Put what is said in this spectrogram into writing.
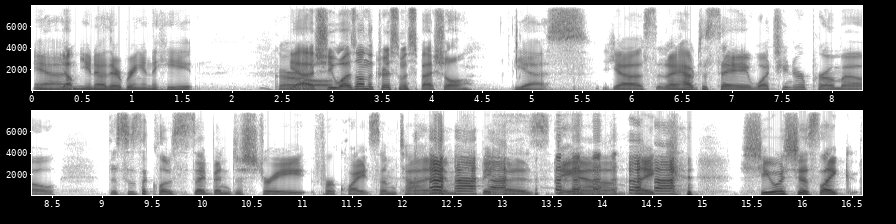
And Yep. you know they're bringing the heat. Girl. Yeah, she was on the Christmas special. Yes. Yes, and I have to say, watching her promo, this is the closest I've been to straight for quite some time because damn, like she was just like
